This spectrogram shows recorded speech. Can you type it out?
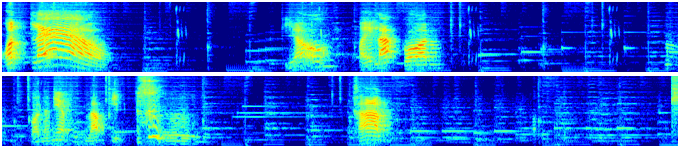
หมดแล้ว เดี๋ยวไปรับก่อนอืมก่อนหนั้นเนี่ยผมรับผิดเออครับโอเค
